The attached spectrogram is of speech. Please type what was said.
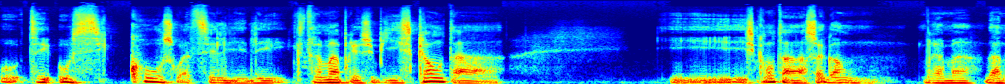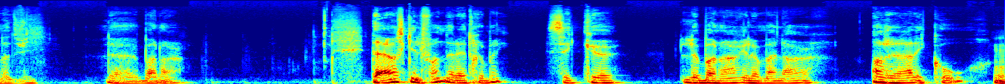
au- sais, aussi court soit-il, il est extrêmement précieux. Puis il se compte en. il, il se compte en secondes, vraiment, dans notre vie, le bonheur. D'ailleurs, ce qui est le fun de l'être humain, c'est que le bonheur et le malheur, en général, est court Hmm.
